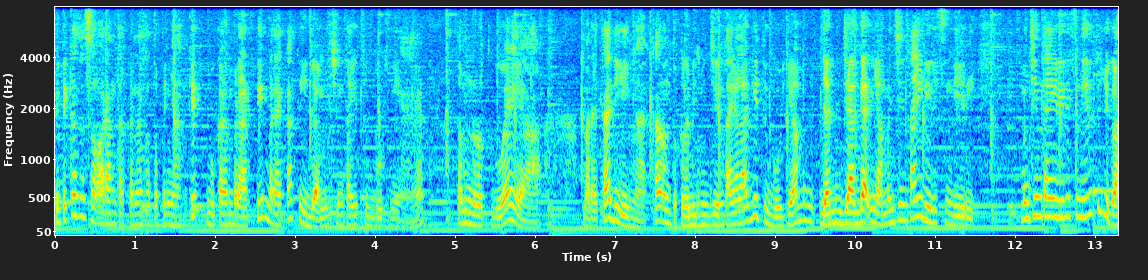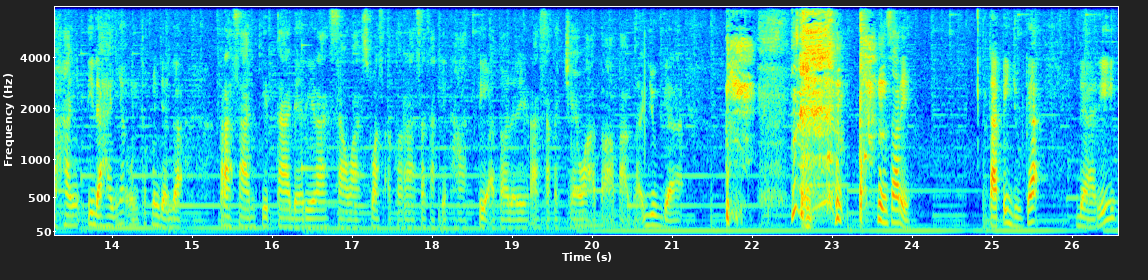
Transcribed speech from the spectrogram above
Ketika seseorang terkena satu penyakit bukan berarti mereka tidak mencintai tubuhnya. Atau menurut gue ya mereka diingatkan untuk lebih mencintai lagi tubuhnya dan menjaganya, mencintai diri sendiri. Mencintai diri sendiri itu juga hanya, tidak hanya untuk menjaga perasaan kita dari rasa was-was atau rasa sakit hati atau dari rasa kecewa atau apa enggak juga. Sorry. Tapi juga dari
